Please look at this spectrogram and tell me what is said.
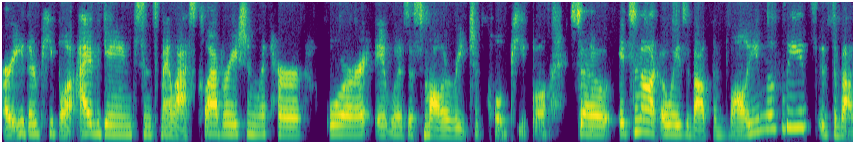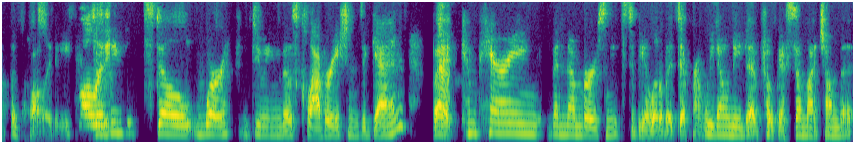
are either people I've gained since my last collaboration with her, or it was a smaller reach of cold people. So it's not always about the volume of leads, it's about the quality. quality. So I think it's still worth doing those collaborations again, but comparing the numbers needs to be a little bit different. We don't need to focus so much on the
